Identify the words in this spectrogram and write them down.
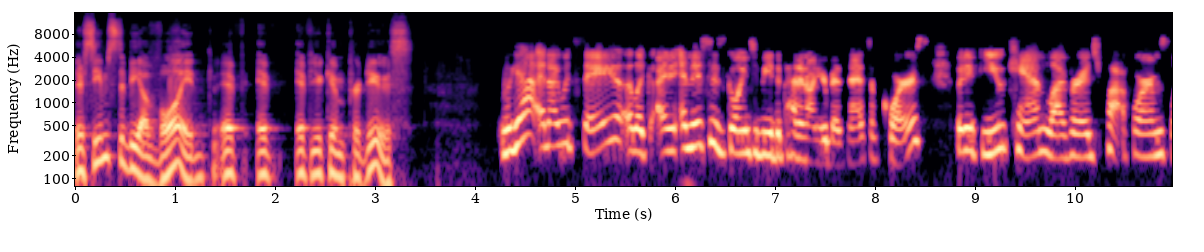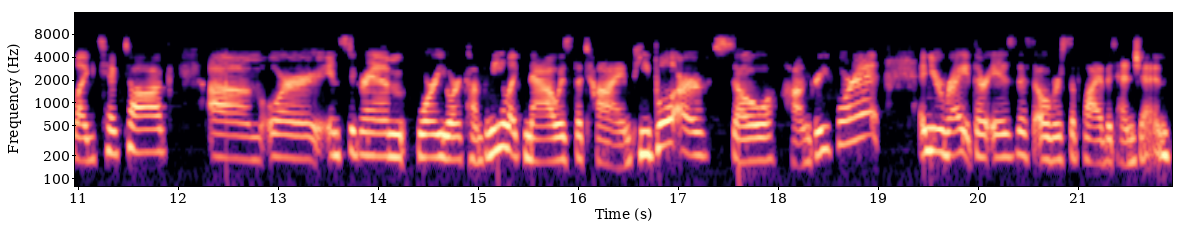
there seems to be a void if if if you can produce. Yeah, and I would say like, I, and this is going to be dependent on your business, of course. But if you can leverage platforms like TikTok um, or Instagram for your company, like now is the time. People are so hungry for it, and you're right. There is this oversupply of attention.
